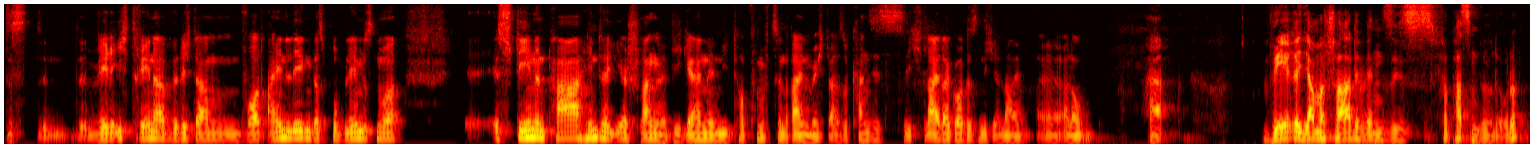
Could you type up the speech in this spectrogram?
das wäre ich Trainer, würde ich da ein Wort einlegen. Das Problem ist nur, es stehen ein paar hinter ihr Schlange, die gerne in die Top 15 rein möchte. Also kann sie es sich leider Gottes nicht äh, erlauben. Ja. Wäre jammer schade, wenn sie es verpassen würde, oder?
